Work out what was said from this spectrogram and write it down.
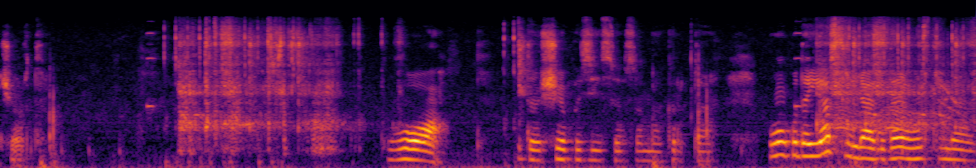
Черт. Во! Это вообще позиция самая крутая. О, куда я стреляю, туда и он стреляет.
